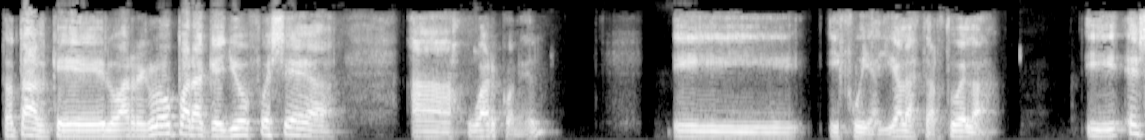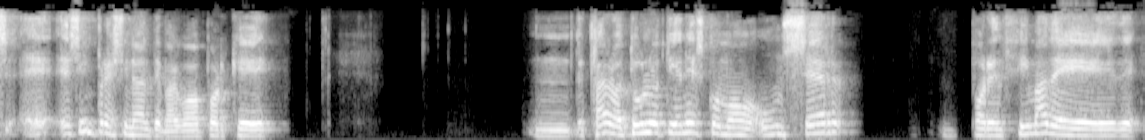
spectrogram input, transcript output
Total, que lo arregló para que yo fuese a, jugar con él. Y, y fui allí a la zarzuela. Y es, es impresionante, Margot, porque, mm, claro, tú lo tienes como un ser por encima de,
